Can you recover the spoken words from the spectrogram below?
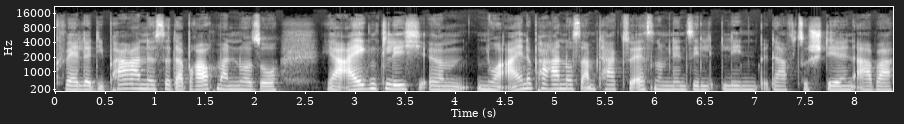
Quelle, die Paranüsse. Da braucht man nur so, ja, eigentlich ähm, nur eine Paranuss am Tag zu essen, um den Selenbedarf zu stillen. Aber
